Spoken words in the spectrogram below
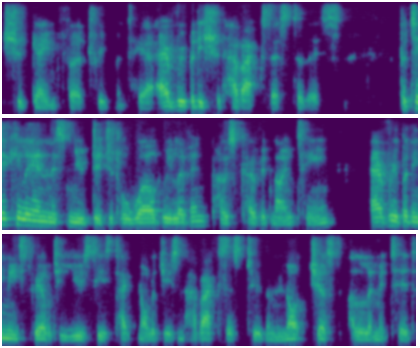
should gain fair treatment here. Everybody should have access to this, particularly in this new digital world we live in post COVID 19. Everybody needs to be able to use these technologies and have access to them, not just a limited,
